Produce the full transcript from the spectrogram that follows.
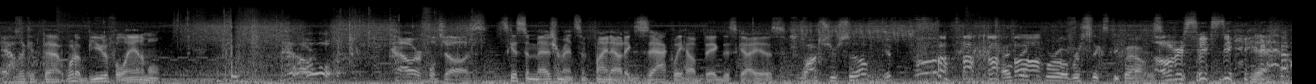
Yeah, look at that. What a beautiful animal. Power- Powerful jaws. Let's get some measurements and find out exactly how big this guy is. Watch yourself. Yep. I think we're over 60 pounds. Over 60? Yeah.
